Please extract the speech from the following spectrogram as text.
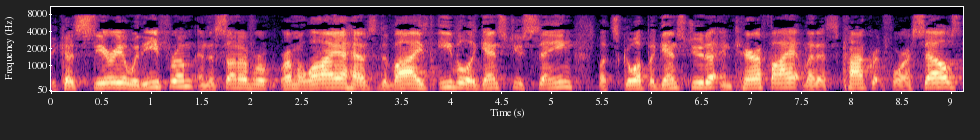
Because Syria with Ephraim and the son of Remaliah has devised evil against you, saying, Let's go up against Judah and terrify it. Let us conquer it for ourselves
